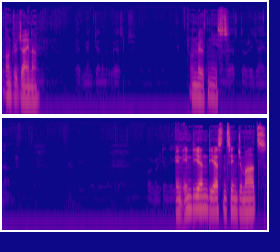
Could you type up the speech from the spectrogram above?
und Regina. Und Milton East. In Indien die ersten zehn Jamaats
